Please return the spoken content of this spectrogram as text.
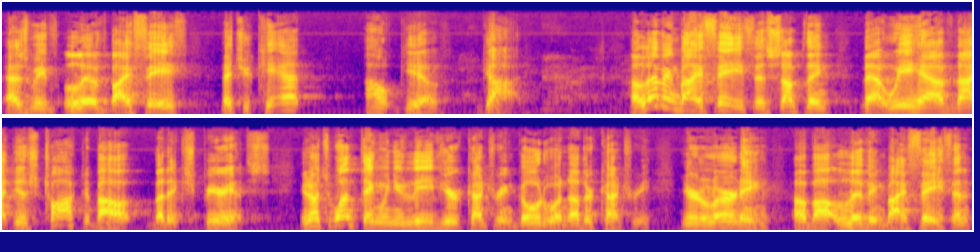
as we've lived by faith that you can't outgive God. Now, living by faith is something that we have not just talked about, but experienced. You know, it's one thing when you leave your country and go to another country, you're learning about living by faith. And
